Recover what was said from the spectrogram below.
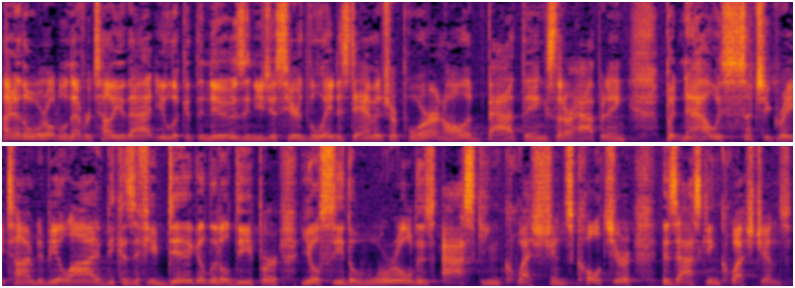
I know the world will never tell you that. You look at the news and you just hear the latest damage report and all the bad things that are happening. But now is such a great time to be alive because if you dig a little deeper, you'll see the world is asking questions. Culture is asking questions.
